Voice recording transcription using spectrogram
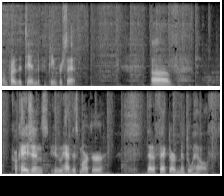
I'm part of the 10 to 15% of Caucasians who have this marker that affect our mental health.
